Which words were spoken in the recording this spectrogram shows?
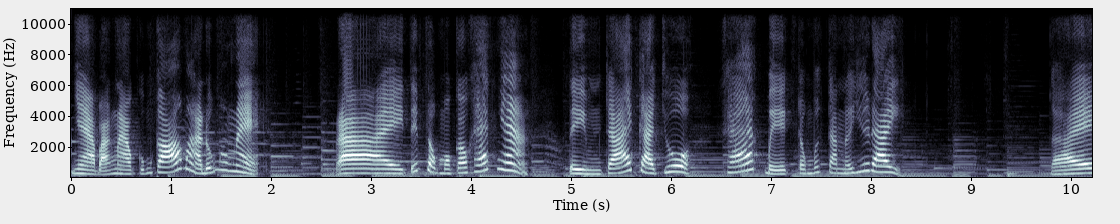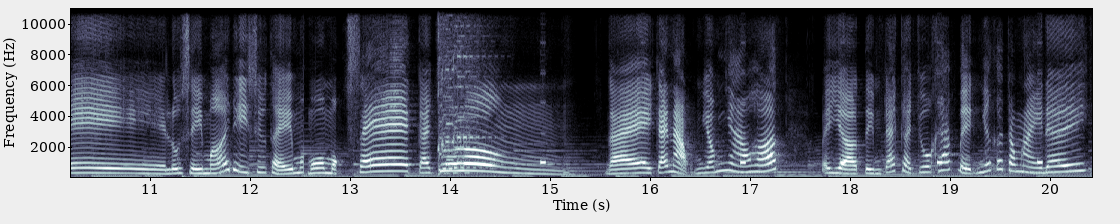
Nhà bạn nào cũng có mà đúng không nè? Rồi tiếp tục một câu khác nha. Tìm trái cà chua khác biệt trong bức tranh ở dưới đây. Đây, Lucy mới đi siêu thị mua một xe cà chua luôn. Đây, trái nào cũng giống nhau hết. Bây giờ tìm trái cà chua khác biệt nhất ở trong này đi.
